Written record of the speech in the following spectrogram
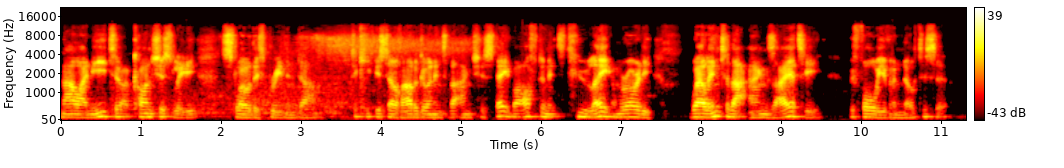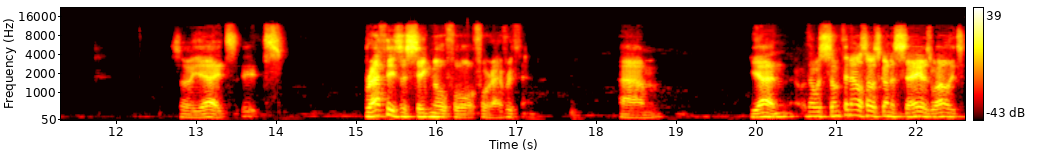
now I need to uh, consciously slow this breathing down to keep yourself out of going into that anxious state. But often it's too late and we're already well into that anxiety before we even notice it. So yeah, it's it's breath is a signal for for everything. Um, yeah, and there was something else I was going to say as well. It's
